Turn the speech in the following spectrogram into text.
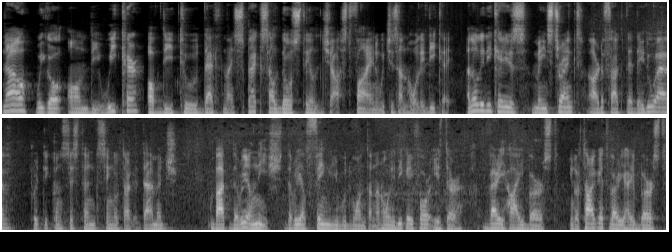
Now we go on the weaker of the two Death Knight specs, although still just fine, which is Unholy DK. Unholy DK's main strength are the fact that they do have pretty consistent single target damage, but the real niche, the real thing you would want an Unholy DK for is their very high burst single target, very high burst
